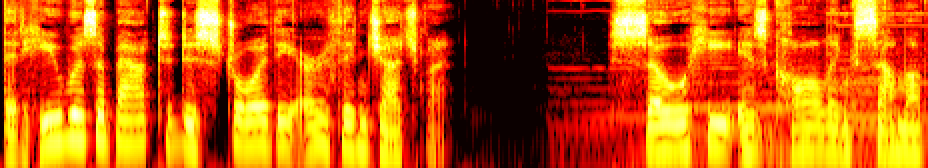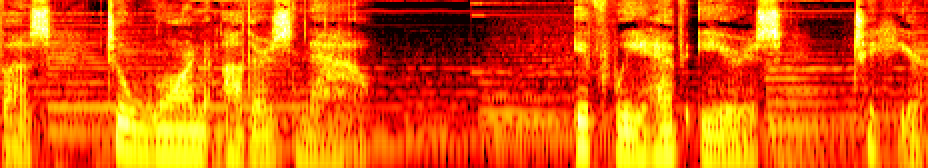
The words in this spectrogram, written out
that he was about to destroy the earth in judgment, so he is calling some of us to warn others now, if we have ears to hear.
